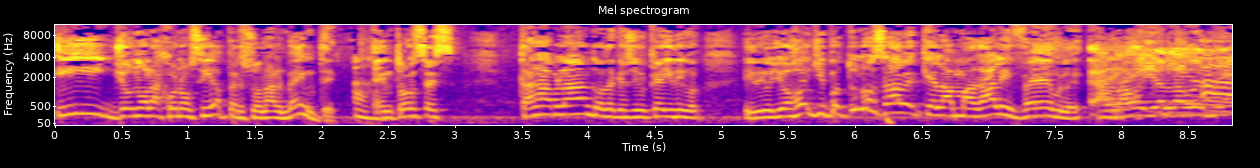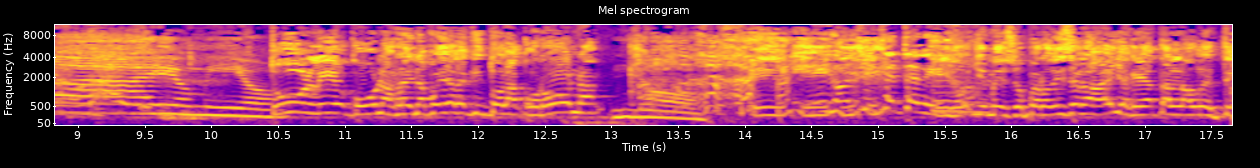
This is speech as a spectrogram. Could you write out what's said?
Y yo no la conocía personalmente. Entonces, están hablando de que si yo qué, y digo, y digo yo, Hochi, pero tú no sabes que la Magali Feble, al lado y al lado de mí, Ay, Dios mío. un lío con una reina, pues ella le quitó la corona. No. Y, y, ¿Y Jochi qué te dijo? Y Jochi me dijo, pero díselo a ella que ella está al lado de ti.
